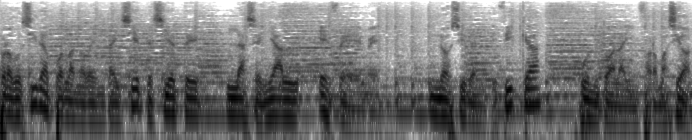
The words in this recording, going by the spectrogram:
producida por la 977 La Señal FM nos identifica junto a la información.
